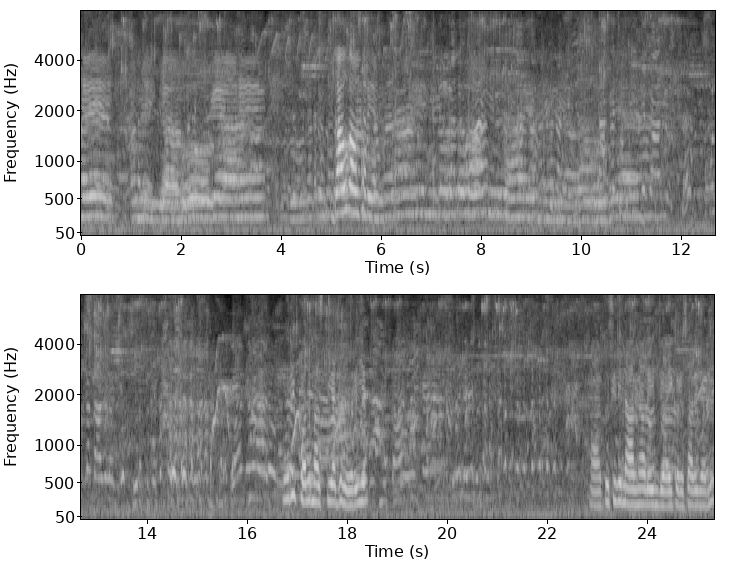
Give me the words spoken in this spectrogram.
ਹੈ ਹਮੇ ਕੀ ਹੋ ਗਿਆ ਹੈ ਗਾਓ ਗਾਓ ਸਾਰੇ ਜਾਣੇ ਪੂਰੀ ਫੁੱਲ ਮਸਤੀ ਅੱਜ ਹੋ ਰਹੀ ਹੈ ਹਾਂ ਤੁਸੀਂ ਵੀ ਨਾਲ ਨਾਲ ਇੰਜੋਏ ਕਰੋ ਸਾਰੇ ਜਾਣੇ।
